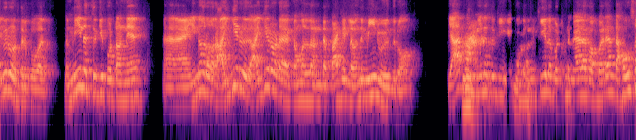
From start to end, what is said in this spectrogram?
இவர் ஒருத்தர் போவார். இந்த மீனை தூக்கி போட்டோன்னே இன்னொரு ஒரு ஐயர் ஐயரோட கமல் அந்த பாக்கெட்ல வந்து மீன் விழுந்துரும். யார் மீனை தூக்கி இங்க போடுறது கீழே போட்டு மேல பாப்பாரு? அந்த ஹவுஸ்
